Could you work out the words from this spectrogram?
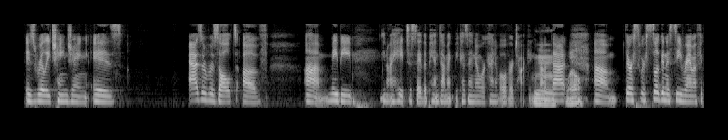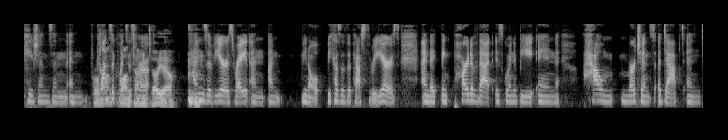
is really changing is as a result of um, maybe you know I hate to say the pandemic because I know we're kind of over talking about Mm. that. Well, Um, there's we're still going to see ramifications and and For a long- consequences long time. for Oh yeah. tens of years, right? And, and, you know, because of the past three years. And I think part of that is going to be in how merchants adapt and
